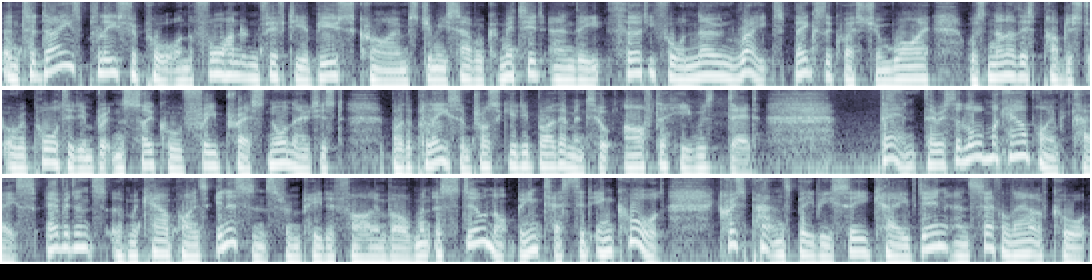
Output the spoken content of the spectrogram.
And today's police report on the 450 abuse crimes Jimmy Savile committed and the 34 known rapes begs the question why was none of this published or reported in Britain's so-called free press nor noticed by the police and prosecuted by them until after he was dead. Then there is the Lord McAlpine case. Evidence of McAlpine's innocence from paedophile involvement has still not been tested in court. Chris Patten's BBC caved in and settled out of court.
